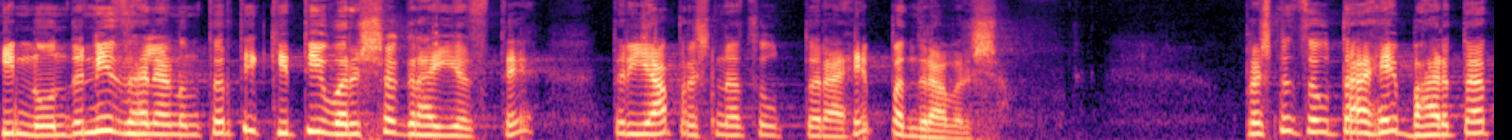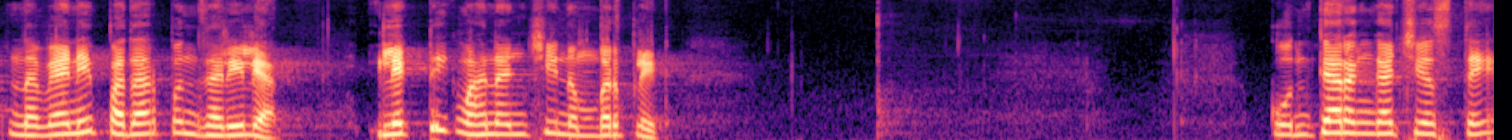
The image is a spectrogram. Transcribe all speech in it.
ही नोंदणी झाल्यानंतर ती किती वर्ष ग्राह्य असते? तर या प्रश्नाचं उत्तर आहे पंधरा वर्ष. प्रश्न चौथा आहे भारतात नव्याने पदार्पण झालेल्या इलेक्ट्रिक वाहनांची नंबर प्लेट. कोणत्या रंगाची असते?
